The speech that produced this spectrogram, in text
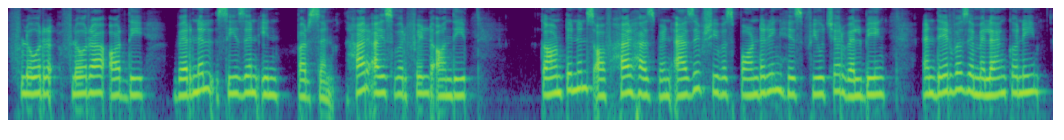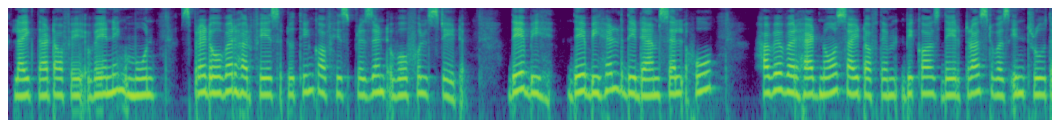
Flora, Flora or the vernal season in person. Her eyes were filled on the countenance of her husband as if she was pondering his future well being, and there was a melancholy like that of a waning moon spread over her face to think of his present woeful state. They, be, they beheld the damsel who however, had no sight of them because their trust was in truth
